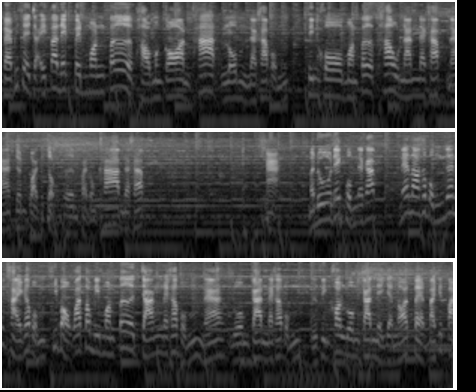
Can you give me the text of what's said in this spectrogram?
แบบพิเศษจากไอต้าเด็กเป็นมอนเตอร์ เผ่ามังกรธาตุลมนะครับผมซินโคมอนเตอร์เท่านั้นนะครับนะจนกว่าจะจบเทินฝ่ายตรงข้ามนะครับ อะ มาดูเด็กผมนะครับ แน่นอนครับผมเงื่อนไขครับผมที่บอกว่าต้องมีมอนเตอร์จังนะครับผมนะรวมกันนะครับผมหรือซิงคอนรวมกันเนี่ยอย่างน้อย8ใบขึ้นไป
